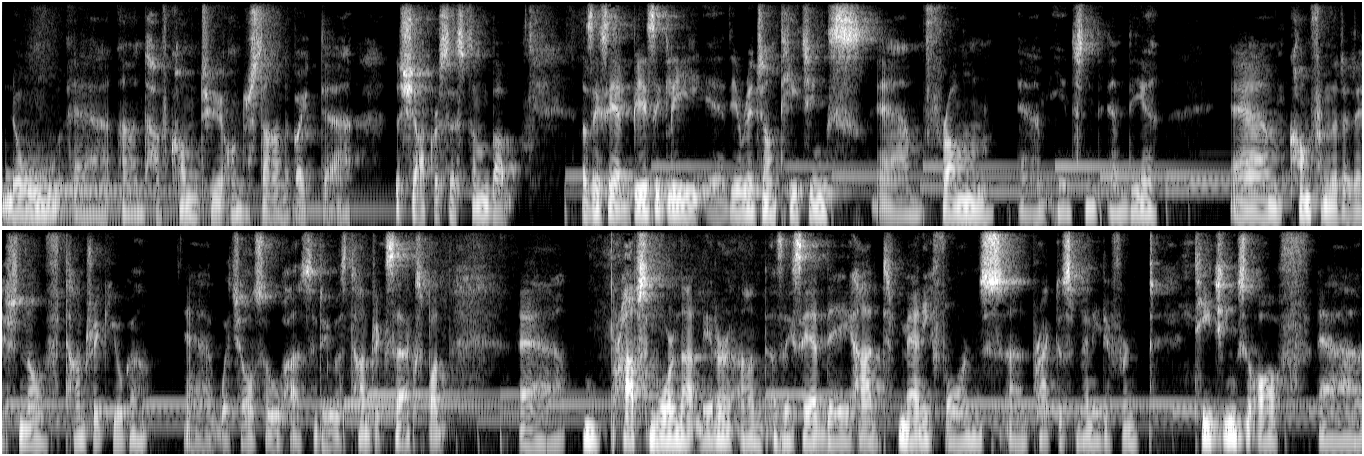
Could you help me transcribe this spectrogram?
know uh, and have come to understand about uh, the chakra system. But as I said, basically, uh, the original teachings um, from um, ancient India um, come from the tradition of tantric yoga, uh, which also has to do with tantric sex, but uh, perhaps more on that later. And as I said, they had many forms and practiced many different teachings of uh,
